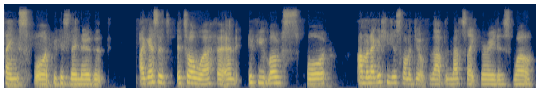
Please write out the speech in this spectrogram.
playing sport because they know that I guess it's it's all worth it. And if you love sport, um, and I guess you just want to do it for that, then that's like great as well.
